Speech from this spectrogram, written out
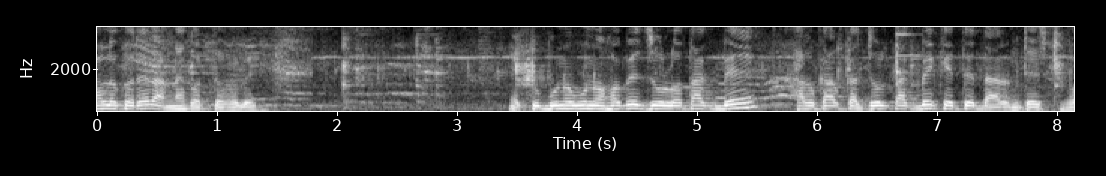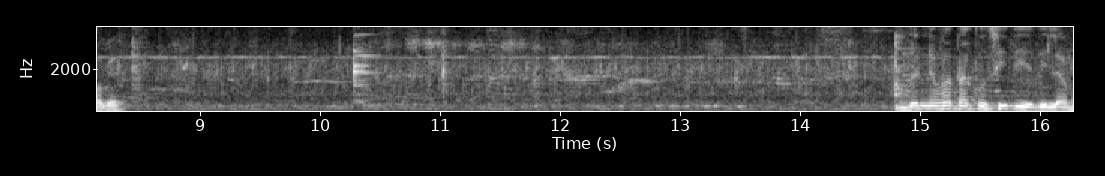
ভালো করে রান্না করতে হবে। একটু বুনো বুনো হবে, জলও থাকবে, হালকা হালকা জল থাকবে, খেতে দারুণ টেস্ট হবে। ধন্যবাদ কুচি দিয়ে দিলাম।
